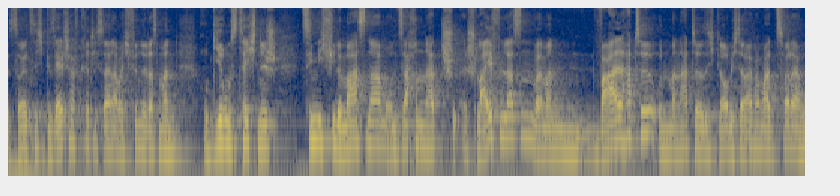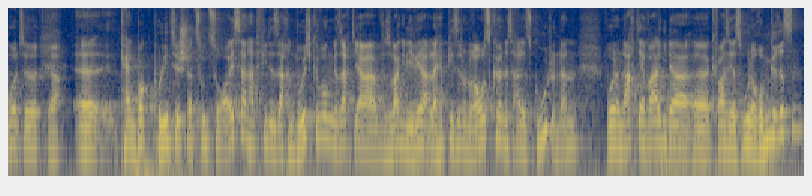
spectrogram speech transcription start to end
es soll jetzt nicht gesellschaftskritisch sein, aber ich finde, dass man regierungstechnisch ziemlich viele Maßnahmen und Sachen hat schleifen lassen, weil man Wahl hatte und man hatte sich, glaube ich, dann einfach mal zwei, drei Monate ja. äh, keinen Bock politisch dazu zu äußern, hat viele Sachen durchgewungen, gesagt, ja, solange die Wähler alle happy sind und raus können, ist alles gut. Und dann wurde nach der Wahl wieder äh, quasi das Ruder rumgerissen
